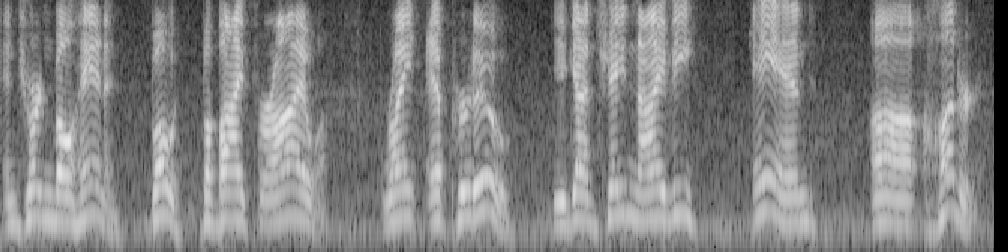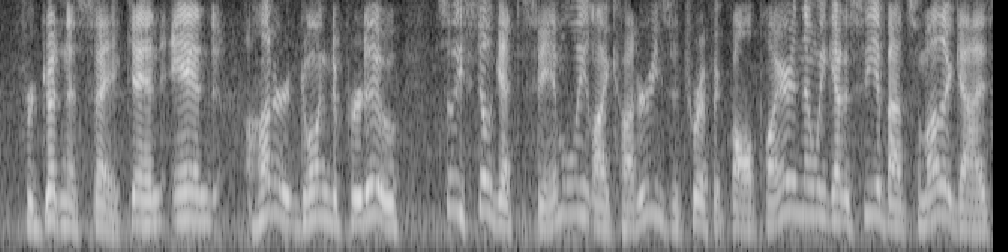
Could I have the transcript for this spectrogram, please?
and Jordan Bohannon, both bye bye for Iowa. Right at Purdue, you got Jaden Ivey and uh, Hunter, for goodness sake, and and Hunter going to Purdue so we still get to see him. We like Hunter. He's a terrific ball player. And then we got to see about some other guys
